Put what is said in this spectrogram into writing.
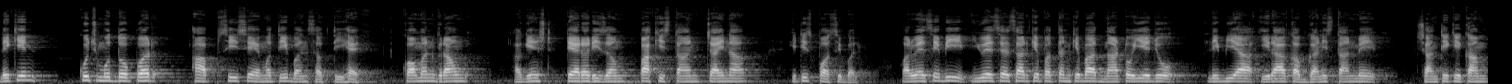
लेकिन कुछ मुद्दों पर आपसी सहमति बन सकती है। Common ground against terrorism Pakistan, China it is possible और वैसे भी यूएसएसआर के पतन के बाद नाटो ये जो लीबिया इराक अफ़गानिस्तान में शांति के काम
